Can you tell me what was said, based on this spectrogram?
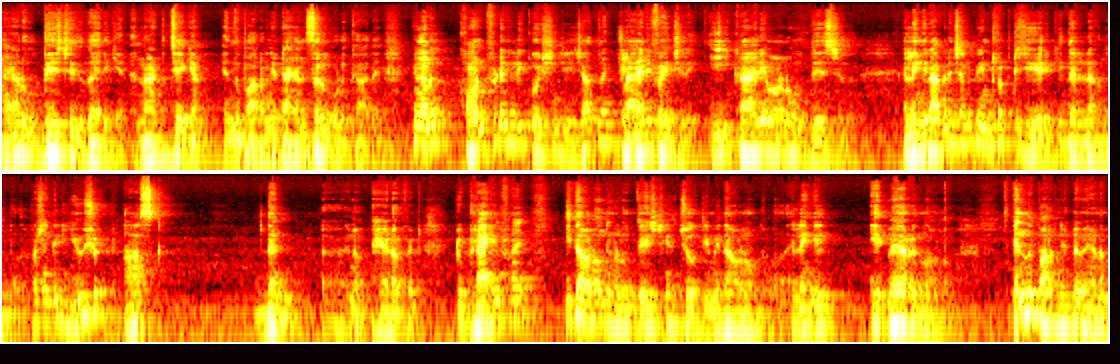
അയാൾ ഉദ്ദേശിച്ചത് ഇതായിരിക്കാം. എന്നാൽ അടിച്ചേക്കാം എന്ന് പറഞ്ഞിട്ട് ആൻസർ കൊടുക്കാതെ നിങ്ങൾ കോൺഫിഡന്റ്ലി ക്വസ്റ്റ്യൻ ചോദിച്ചാൽ അതിനെ ക്ലാരിഫൈ ചെയ്ത് ഈ കാര്യമാണോ ഉദ്ദേശിച്ചത്. അല്ലെങ്കിൽ അവർ ചിലപ്പോൾ ഇന്ററപ്റ്റ് ചെയ്യുമായിരിക്കും ഇതെല്ലാം എന്നുള്ളത്. പക്ഷേ you should ask then you know head of it to clarify ഇതാണോ നിങ്ങൾ ഉദ്ദേശിച്ച ചോദ്യം ഇതാണോ എന്നുള്ളത്. അല്ലെങ്കിൽ വേറെ ഒന്നാണോ എന്ന് പറഞ്ഞിട്ട് വേണം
